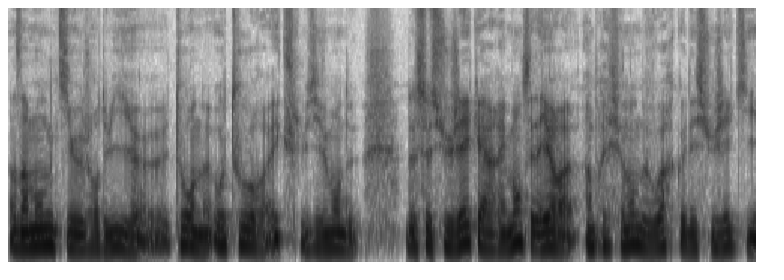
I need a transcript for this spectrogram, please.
dans un monde qui aujourd'hui tourne autour exclusivement de, ce sujet, carrément. C'est d'ailleurs impressionnant de voir que des sujets qui,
